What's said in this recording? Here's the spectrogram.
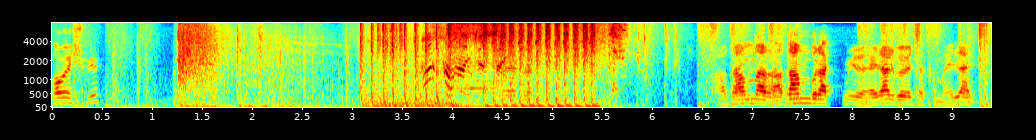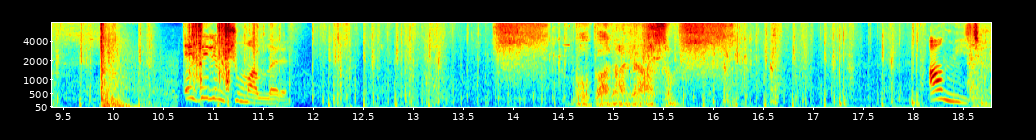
Low HP. Adamlar adam bırakmıyor. Helal böyle takıma helal. Malları. Bu bana lazım. Almayacağım.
